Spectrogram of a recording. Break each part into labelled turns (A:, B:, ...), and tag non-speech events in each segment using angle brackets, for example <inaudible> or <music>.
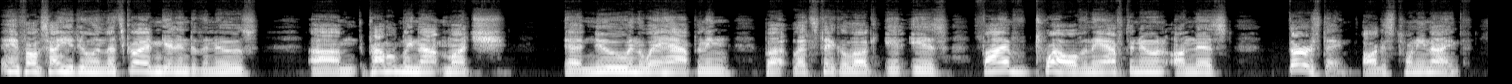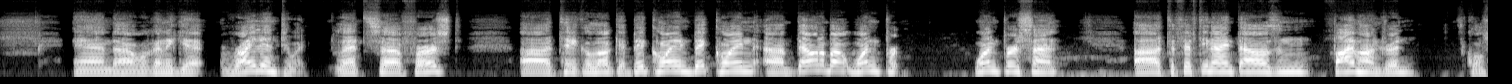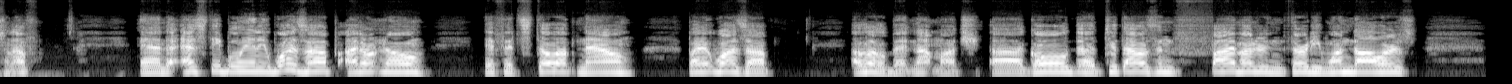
A: Hey folks, how you doing? Let's go ahead and get into the news. Um, probably not much uh, new in the way happening, but let's take a look. It is 5:12 in the afternoon on this Thursday, August 29th, and uh, we're going to get right into it. Let's uh, first uh, take a look at Bitcoin. Bitcoin uh, down about one per one percent uh, to 59,500 close enough. And uh, Bullion, it was up. I don't know if it's still up now, but it was up a little bit, not much. Uh, gold, uh, $2,531,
